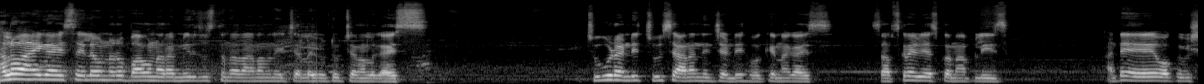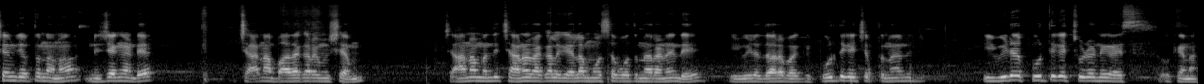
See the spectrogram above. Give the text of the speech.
హలో హాయ్ గాయస్ ఎలా ఉన్నారో? బాగున్నారా? మీరు చూస్తున్నారు ఆనంద్ నేచర్లో యూట్యూబ్ ఛానల్ గాయస్ చూడండి చూసి ఆనందించండి. ఓకేనా గాయస్ సబ్స్క్రైబ్ చేసుకున్నా ప్లీజ్ అంటే ఒక విషయం చెప్తున్నాను. నిజంగా అంటే చాలా బాధాకరం విషయం. చాలా మంది చాలా రకాలుగా ఎలా మోసపోతున్నారు అనేది ఈ వీడియో ద్వారా బాకి పూర్తిగా చెప్తున్నాను ఈ వీడియో పూర్తిగా చూడండి గాయస్ ఓకేనా?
